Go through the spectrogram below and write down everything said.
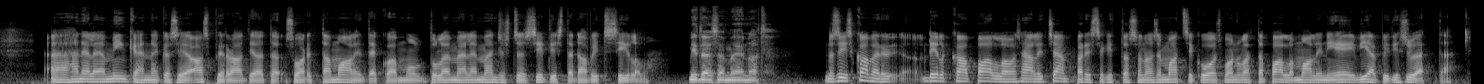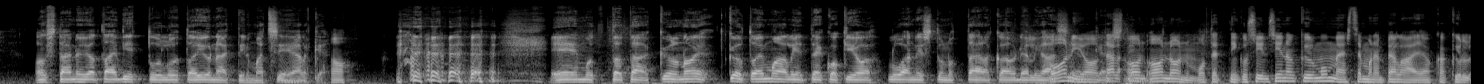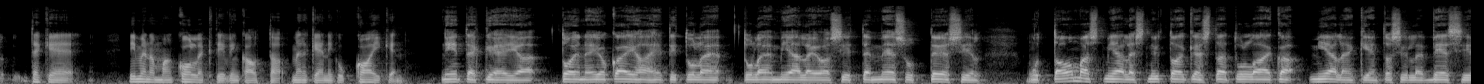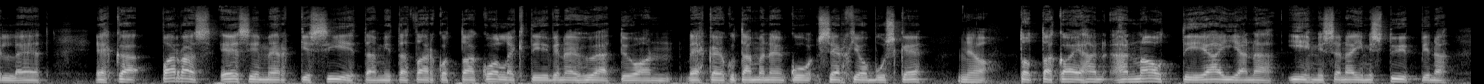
hänellä ei ole minkäännäköisiä aspiraatioita suorittaa maalintekoa. Mulla tulee mieleen Manchester Citystä David Silva. Mitä sä meinaat? No siis kaveri dilkkaa palloa, sä oli Champerissakin tuossa noin se matsi, kun olisi voinut laittaa pallon maaliin, niin ei, vielä piti syöttää. Onko tämä nyt jotain vittuilua tuo Unitedin matsin jälkeen? Oh. ei, mutta tota, kyllä, noi, kyllä toi maalin tekokin on luonnistunut tällä kaudella ihan On joo, täällä on, on, on, mutta et, niinku, siinä, siinä on kyllä mun mielestä semmoinen pelaaja, joka kyllä tekee nimenomaan kollektiivin kautta melkein niinku kaiken. Niin tekee, ja toinen, joka ihan heti tulee, tulee mieleen, on sitten Mesut Tesil, mutta omasta mielestä nyt oikeastaan tulla aika mielenkiintoisille vesille, että ehkä paras esimerkki siitä, mitä tarkoittaa kollektiivinen hyöty, on ehkä joku tämmöinen kuin Sergio Busquets. Joo. Totta kai hän, hän nauttii äijänä, ihmisenä, ihmistyyppinä –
